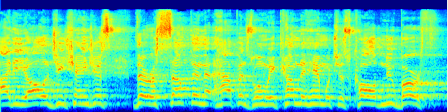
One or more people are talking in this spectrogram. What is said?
ideology changes. There is something that happens when we come to Him, which is called new birth.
